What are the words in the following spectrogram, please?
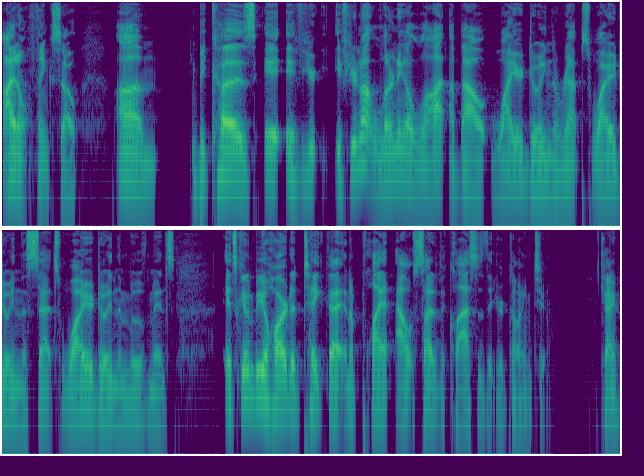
I don't think so. Um, because if you're if you're not learning a lot about why you're doing the reps, why you're doing the sets, why you're doing the movements, it's going to be hard to take that and apply it outside of the classes that you're going to. Okay.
